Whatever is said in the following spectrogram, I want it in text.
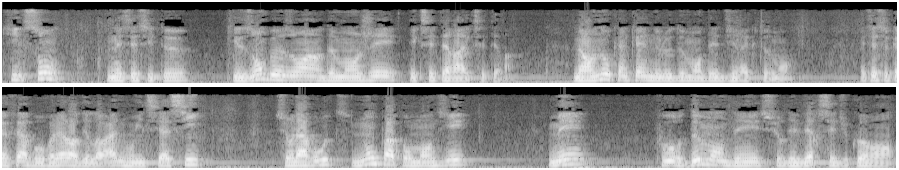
qu'ils sont nécessiteux, qu'ils ont besoin de manger, etc., etc. Mais en aucun cas ils ne le demandaient directement. Et c'est ce qu'a fait Abu Hurairah anhu. Il s'est assis sur la route, non pas pour mendier, mais pour demander sur des versets du Coran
